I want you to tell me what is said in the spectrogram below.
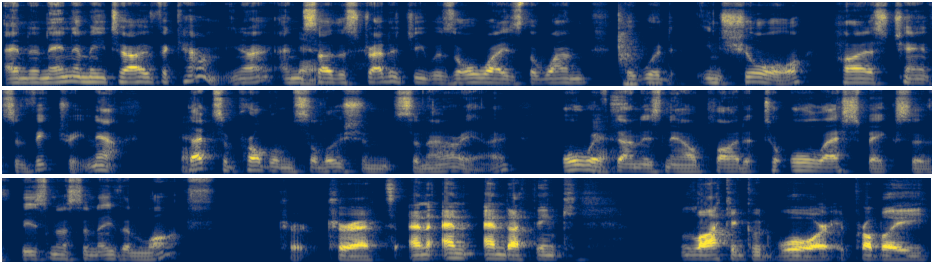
and an enemy to overcome, you know. And so the strategy was always the one that would ensure highest chance of victory. Now, that's a problem solution scenario all we've yes. done is now applied it to all aspects of business and even life. Correct. And and and I think like a good war, it probably,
